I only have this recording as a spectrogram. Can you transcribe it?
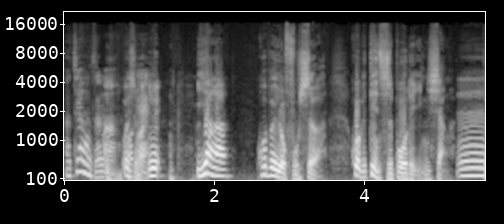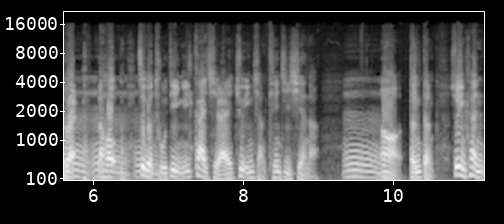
啊，这样子吗？为什么？因为一样啊，会不会有辐射啊？会不会电磁波的影响啊？嗯，对不对？然后这个土地你一盖起来就影响天际线啊。嗯啊、哦，等等，所以你看，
